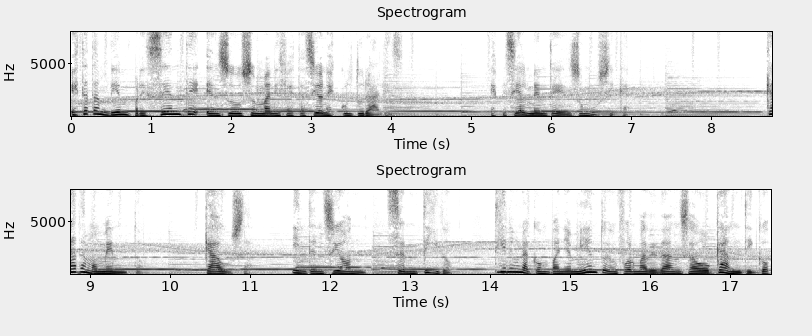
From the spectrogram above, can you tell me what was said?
está también presente en sus manifestaciones culturales, especialmente en su música. Cada momento, causa, intención, sentido, tiene un acompañamiento en forma de danza o cántico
